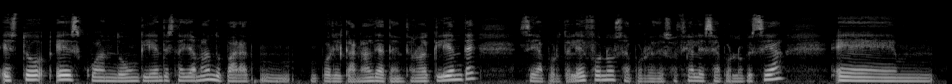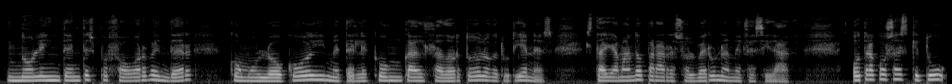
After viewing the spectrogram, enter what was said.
esto es cuando un cliente está llamando para, mm, por el canal de atención al cliente, sea por teléfono, sea por redes sociales, sea por lo que sea. Em, no le intentes, por favor, vender como loco y meterle con calzador todo lo que tú tienes. Está llamando para resolver una necesidad. Otra cosa es que tú,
